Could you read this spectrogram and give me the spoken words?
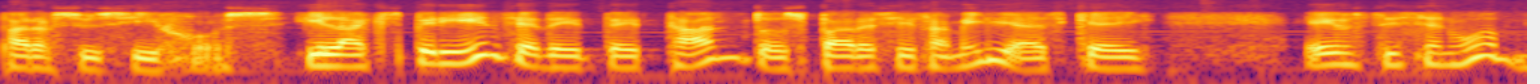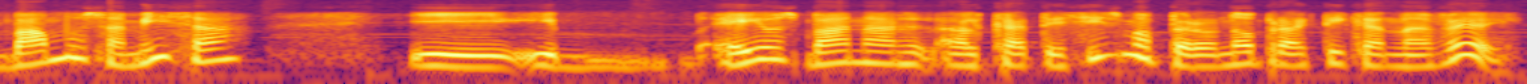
para sus hijos. Y la experiencia de, tantos padres y familias que ellos dicen, vamos a misa y, ellos van al, catecismo pero no practican la fe.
